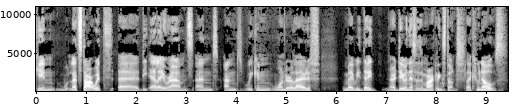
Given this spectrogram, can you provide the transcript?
Cian. Let's start with uh, the LA Rams, and and we can wonder aloud if maybe they are doing this as a marketing stunt. Like, who knows?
